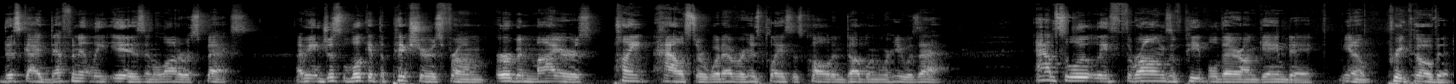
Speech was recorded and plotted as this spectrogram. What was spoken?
this guy definitely is in a lot of respects. I mean, just look at the pictures from Urban Meyer's Pint House or whatever his place is called in Dublin where he was at. Absolutely throngs of people there on game day, you know, pre COVID.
